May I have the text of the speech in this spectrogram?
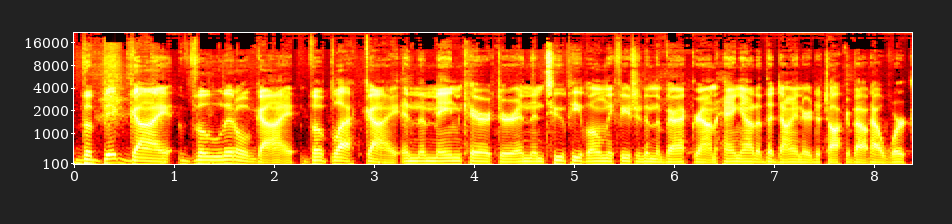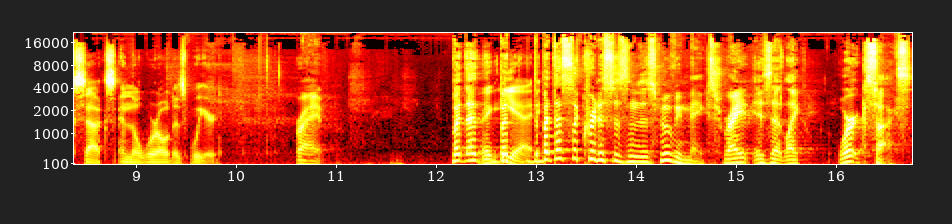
the big guy, the little guy, the black guy, and the main character, and then two people only featured in the background hang out at the diner to talk about how work sucks and the world is weird. Right. But that, Like, but yeah. but that's the criticism this movie makes, right? Is that like work sucks.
